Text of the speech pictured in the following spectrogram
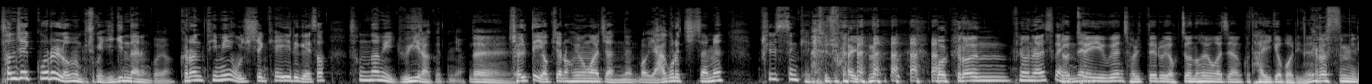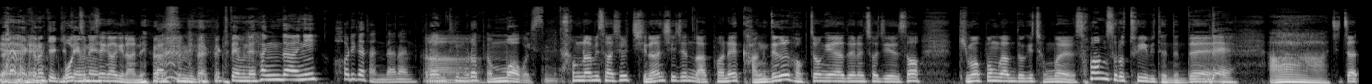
선제골을 넣으면 무조건 이긴다는 거예요. 그런 팀이 올 시즌 K리그에서 성남이 유일하거든요. 네. 절대 역전을 허용하지 않는 뭐 야구로 치자면 필승 개투조가 있는 뭐 그런 표현을 할 수가 몇 있는데 회 이후엔 절대로 역전 허용하지 않고 다 이겨버리는. 그렇습니다. 예. 그런 게 있기 때문에 생각이 나네요. 맞습니다. 그렇기 때문에 상당히 허리가 단단한 그런 아. 팀으로 변모하고 있습니다. 성남이 사실 지난 시즌 막판에 강등을 걱정해야 되는 처지에서 김학봉 감독이 정말 소방수로 투입이 됐는데 네. 아 진짜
